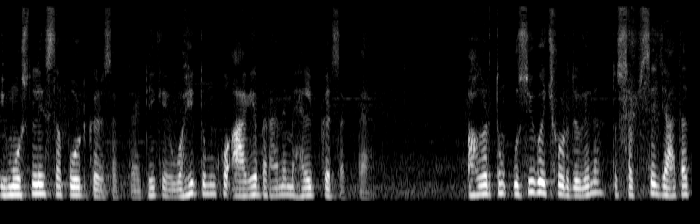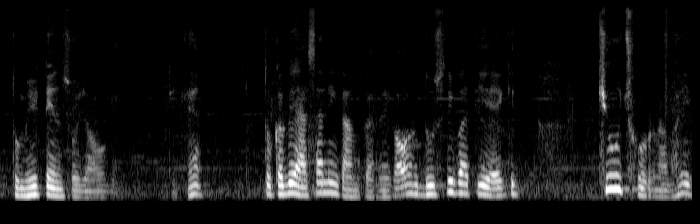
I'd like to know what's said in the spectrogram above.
इमोशनली सपोर्ट कर सकता है, ठीक है? वही तुमको आगे बढ़ाने में हेल्प कर सकता है। अगर तुम उसी को छोड़ दोगे ना तो सबसे ज़्यादा तुम ही टेंस हो जाओगे, ठीक है? तो कभी ऐसा नहीं काम करने का। और दूसरी बात ये है कि क्यों छोड़ना भाई?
